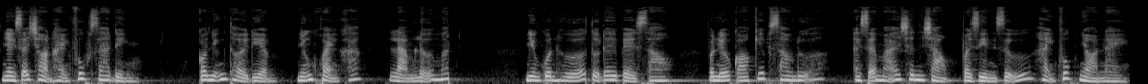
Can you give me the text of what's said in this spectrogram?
Nhưng sẽ chọn hạnh phúc gia đình. Có những thời điểm, những khoảnh khắc Làm lỡ mất. Nhưng quân hứa từ đây về sau Và nếu có kiếp sau nữa anh sẽ mãi trân trọng và gìn giữ hạnh phúc nhỏ này.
